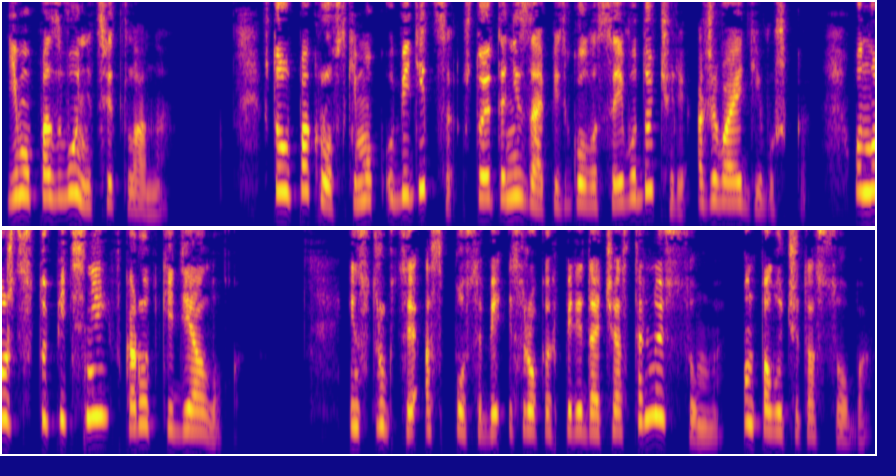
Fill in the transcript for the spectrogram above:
ему позвонит Светлана. Чтобы Покровский мог убедиться, что это не запись голоса его дочери, а живая девушка, он может вступить с ней в короткий диалог. Инструкции о способе и сроках передачи остальной суммы он получит особо.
